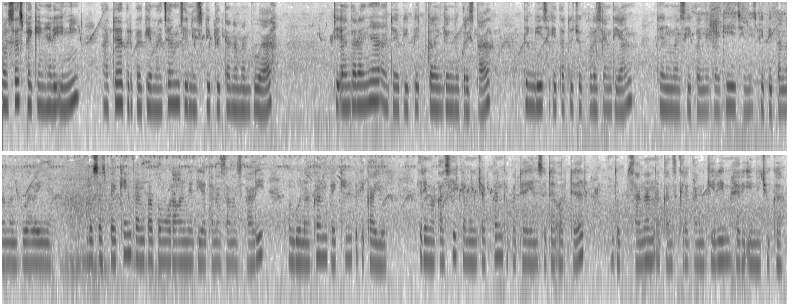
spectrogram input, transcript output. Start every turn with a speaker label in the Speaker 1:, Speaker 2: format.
Speaker 1: Proses packing hari ini ada berbagai macam jenis bibit tanaman buah. Di antaranya ada bibit kelengkeng kristal, tinggi sekitar 70 cm dan masih banyak lagi jenis bibit tanaman buah lainnya. Proses packing tanpa pengurangan media tanah sama sekali menggunakan packing peti kayu. Terima kasih kami ucapkan kepada yang sudah order. Untuk pesanan akan segera kami kirim hari ini juga.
